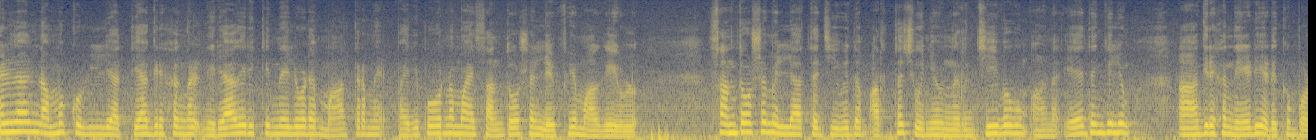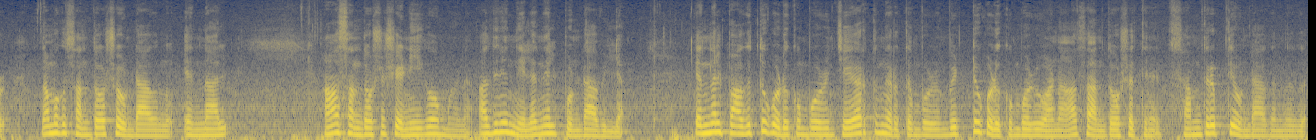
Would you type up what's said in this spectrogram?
എന്നാൽ നമുക്കുള്ളിലെ അത്യാഗ്രഹങ്ങൾ നിരാകരിക്കുന്നതിലൂടെ മാത്രമേ പരിപൂർണമായ സന്തോഷം ലഭ്യമാകുകയുള്ളൂ. സന്തോഷമില്ലാത്ത ജീവിതം അർത്ഥശൂന്യവും നിർജീവവും ആണ്. ഏതെങ്കിലും ആഗ്രഹം നേടിയെടുക്കുമ്പോൾ നമുക്ക് സന്തോഷം ഉണ്ടാകുന്നു. എന്നാൽ ആ സന്തോഷം ക്ഷണീകവുമാണ്. അതിന് നിലനിൽപ്പുണ്ടാവില്ല. എന്നാൽ പകുത്തു കൊടുക്കുമ്പോഴും ചേർത്ത് നിർത്തുമ്പോഴും വിട്ടുകൊടുക്കുമ്പോഴുമാണ് ആ സന്തോഷത്തിന് സംതൃപ്തി ഉണ്ടാകുന്നത്.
